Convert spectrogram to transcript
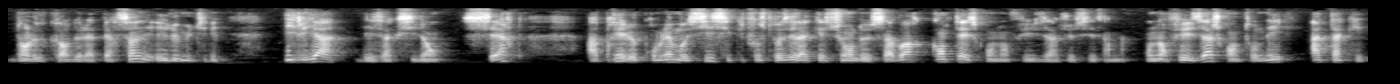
dans le corps de la personne et le mutiler. Il y a des accidents, certes. Après, le problème aussi, c'est qu'il faut se poser la question de savoir quand est-ce qu'on en fait usage de ces armes. On en fait usage quand on est attaqué.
